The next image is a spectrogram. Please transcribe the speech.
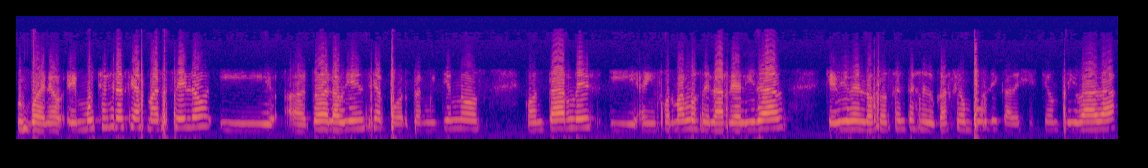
Bueno, eh, muchas gracias Marcelo y a toda la audiencia por permitirnos contarles y, e informarlos de la realidad que viven los docentes de educación pública de gestión privada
